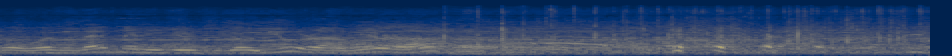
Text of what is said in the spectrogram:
Well, it wasn't that many years ago you were out here, huh?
